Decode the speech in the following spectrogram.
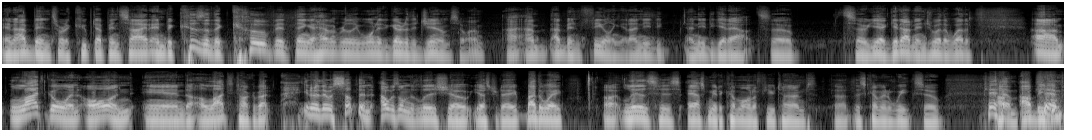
And I've been sort of cooped up inside, and because of the COVID thing, I haven't really wanted to go to the gym. So I'm, I, I'm I've been feeling it. I need to I need to get out. So so yeah, get out and enjoy the weather. Um, a lot going on and a lot to talk about. You know, there was something I was on the Liz show yesterday. By the way, uh, Liz has asked me to come on a few times uh, this coming week, so I'll, I'll be. Tim,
